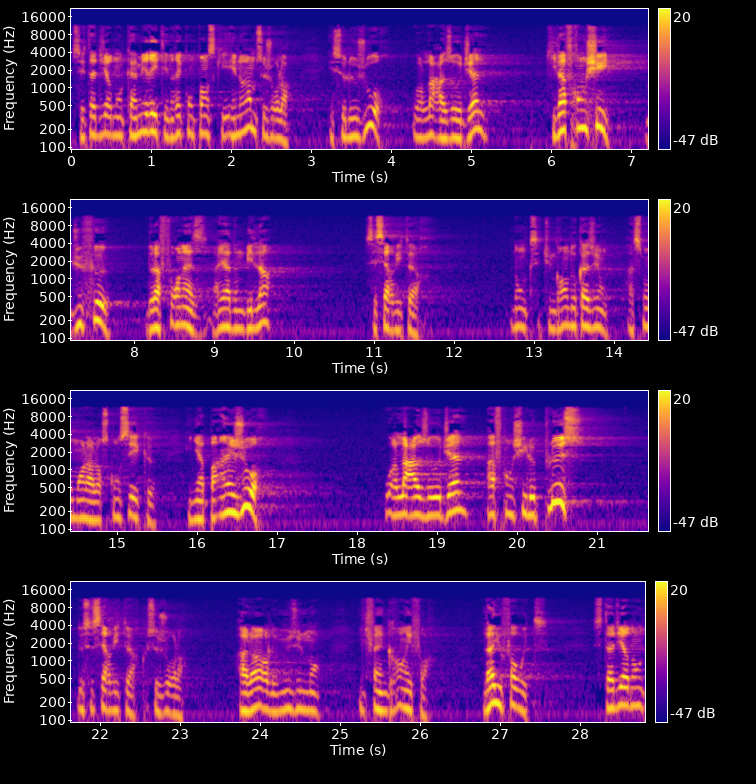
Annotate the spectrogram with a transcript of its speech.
c'est-à-dire donc un mérite une récompense qui est énorme ce jour-là. Et c'est le jour où Allah Azzawajal, qu'il a franchi du feu de la fournaise, ayadan billah, ses serviteurs. Donc c'est une grande occasion à ce moment-là, lorsqu'on sait qu'il n'y a pas un jour où Allah Azzawajal a franchi le plus de ses serviteurs que ce jour-là. Alors le musulman, il fait un grand effort. La yufawit. C'est-à-dire donc,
